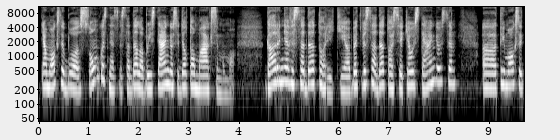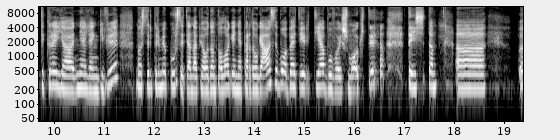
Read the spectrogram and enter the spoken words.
tie mokslai buvo sunkūs nes visada labai stengiausi dėl to maksimumo gal ir ne visada to reikėjo bet visada to siekiau stengiausi a, tai mokslai tikrai jie nelengvi nors ir pirmi kursai ten apie odontologiją ne per daugiausiai buvo bet ir tie buvo išmokti tai šitą a, E,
